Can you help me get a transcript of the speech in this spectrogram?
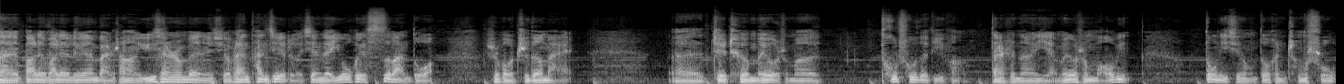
在八六八六留言板上，于先生问雪佛兰探界者现在优惠四万多，是否值得买？呃，这车没有什么突出的地方，但是呢也没有什么毛病，动力系统都很成熟，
